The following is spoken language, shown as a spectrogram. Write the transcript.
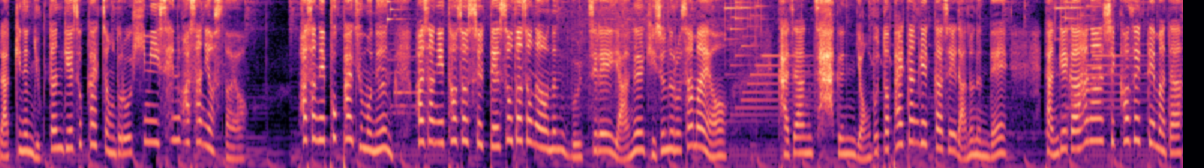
라키는 6단계에 속할 정도로 힘이 센 화산이었어요. 화산의 폭발 규모는 화산이 터졌을 때 쏟아져 나오는 물질의 양을 기준으로 삼아요. 가장 작은 0부터 8단계까지 나누는데 단계가 하나씩 커질 때마다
